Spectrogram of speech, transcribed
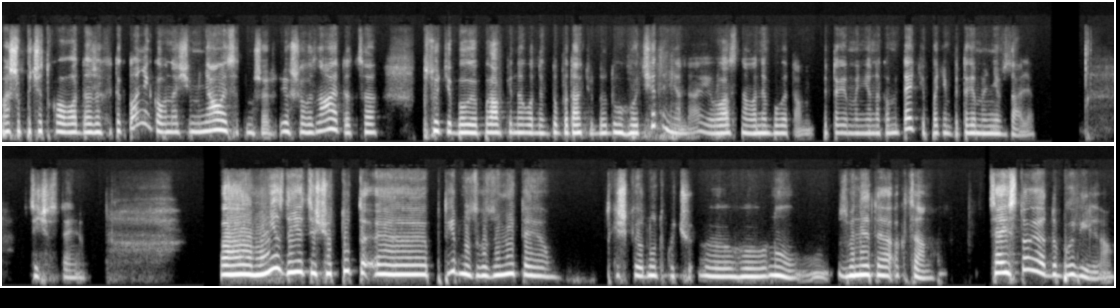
ваша початкова даже архітектоніка, вона ще мінялася, тому що, якщо ви знаєте, це по суті були правки народних депутатів до другого читання, да, і власне вони були там підтримані на комітеті, потім підтримані в залі в цій частині. Мені здається, що тут е, потрібно зрозуміти трішки одну таку е, ну, змінити акцент. Ця історія добровільна.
